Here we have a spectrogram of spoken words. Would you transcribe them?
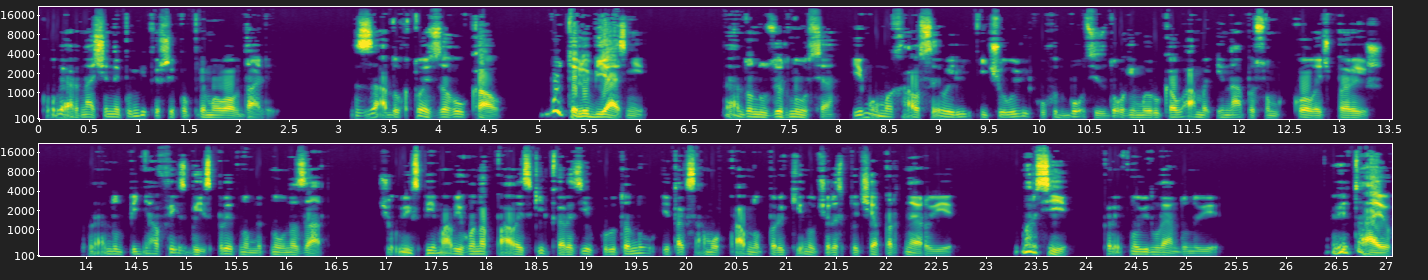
Колер, наче не помітивши, попрямував далі. Ззаду хтось загукав. Будьте люб'язні. Лендон озирнувся. Йому махав сивий літній чоловік у футболці з довгими рукавами і написом Коледж Париж. Лендон підняв фрізбі і спритно метнув назад. Чоловік спіймав його на палець кілька разів крутанув і так само вправно перекинув через плече партнерові. Марсі. крикнув він Лендонові. Вітаю,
